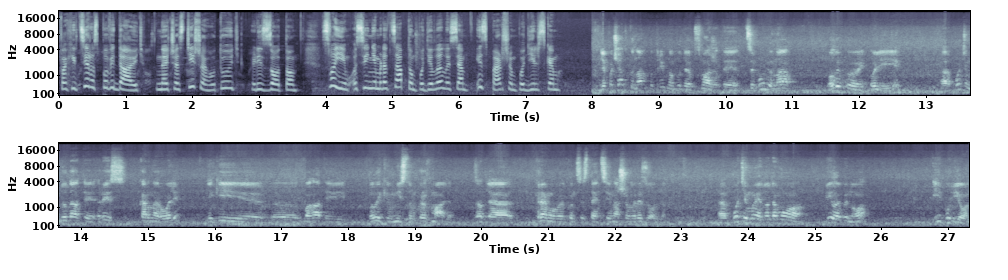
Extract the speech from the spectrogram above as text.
Фахівці розповідають, найчастіше готують різотто. Своїм осіннім рецептом поділилися із першим подільським. Для початку нам потрібно буде обсмажити цибулю на оливковій олії, потім додати рис карнаролі, який е, багатий великим вмістом крохмалю для кремової консистенції нашого ризотто. Е, Потім ми додамо біле вино і бульйон.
